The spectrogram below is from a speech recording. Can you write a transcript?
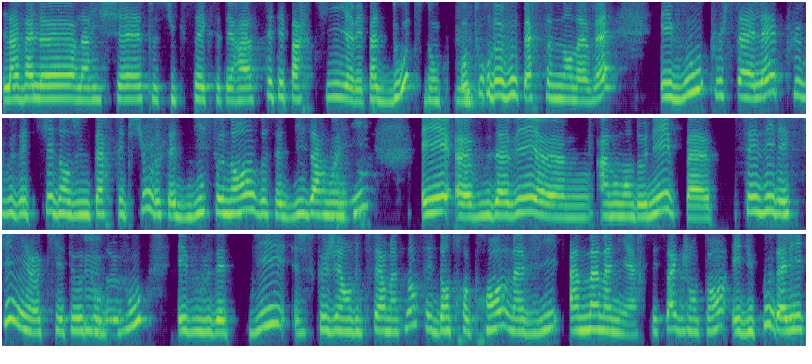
la valeur, la richesse, le succès, etc., c'était parti, il n'y avait pas de doute. Donc, mm. autour de vous, personne n'en avait. Et vous, plus ça allait, plus vous étiez dans une perception de cette dissonance, de cette disharmonie. Et euh, vous avez, à un moment donné, bah, saisi les signes qui étaient autour mm. de vous et vous vous êtes dit, ce que j'ai envie de faire maintenant, c'est d'entreprendre ma vie à ma manière. C'est ça que j'entends. Et du coup, d'aller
